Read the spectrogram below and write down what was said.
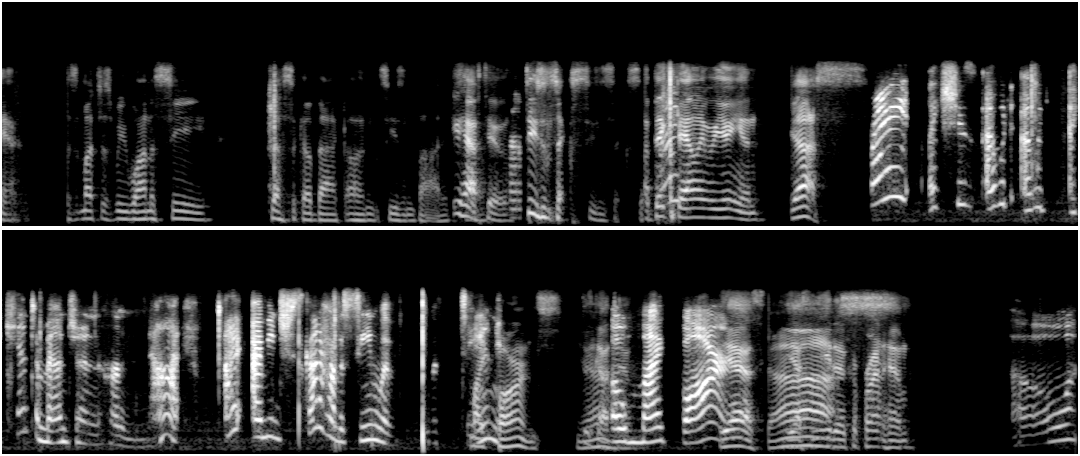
Yeah, As much as we want to see Jessica back on season five. you have so- to. Season six. Season six. so- A big Right. family reunion. Yes. Right? Like she's I would I would I can't imagine her not. I I mean she's got to have a scene with with Daniel. Mike Barnes. Yeah. Oh. Mike Barnes. Yes, yes, you need to confront him. Oh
